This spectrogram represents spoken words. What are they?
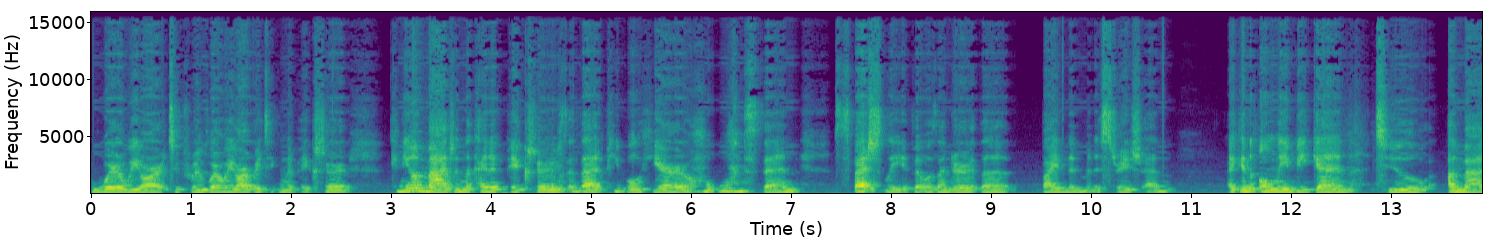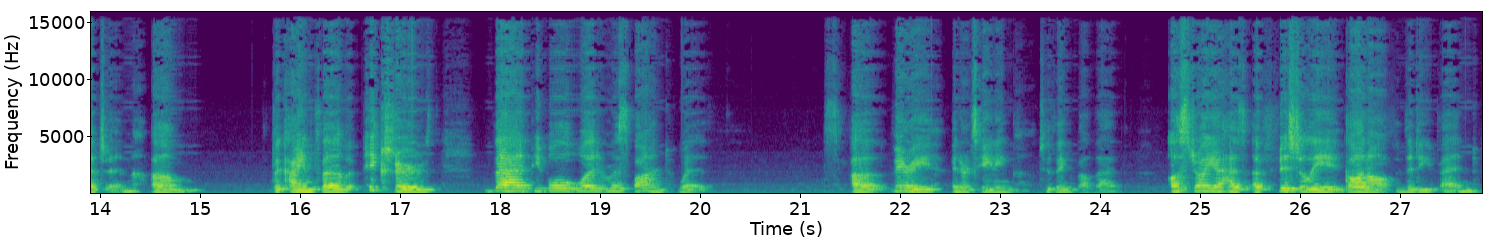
where we are to prove where we are by taking a picture? Can you imagine the kind of pictures that people here would send, especially if it was under the Biden administration, I can only begin to imagine um, the kinds of pictures that people would respond with. It's uh, very entertaining to think about that. Australia has officially gone off the deep end,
